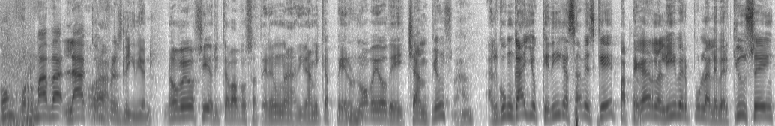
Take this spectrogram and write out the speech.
conformada la Conference League, Diony. No veo, sí, ahorita vamos a tener una dinámica, pero no veo de Champions algún gallo que diga, ¿sabes qué? Para pegarle a Liverpool, a Leverkusen,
